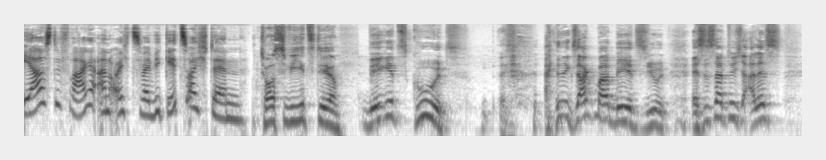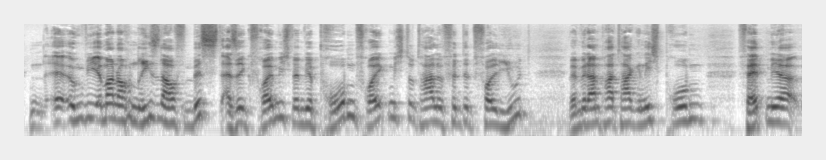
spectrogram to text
erste Frage an euch zwei, wie geht's euch denn? Thorsten, wie geht's dir? Mir geht's gut. Also ich sag mal, mir geht's gut. Es ist natürlich alles äh, irgendwie immer noch ein Riesenhaufen Mist. Also ich freue mich, wenn wir proben, freue ich mich total und finde es voll gut. Wenn wir dann ein paar Tage nicht proben, fällt mir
